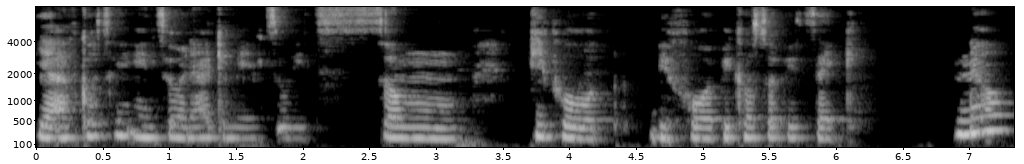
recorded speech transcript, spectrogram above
Yeah, I've gotten into an argument with some people before because of it's like no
